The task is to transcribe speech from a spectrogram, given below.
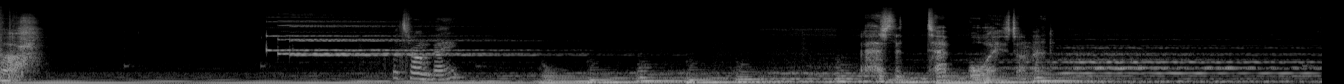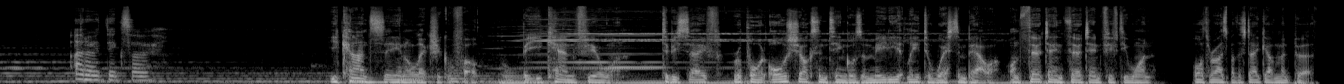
Ugh. What's wrong, babe? has the tap always done that? I don't think so. You can't see an electrical fault, but you can feel one. To be safe, report all shocks and tingles immediately to Western Power on 13 Authorised by the State Government Perth.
